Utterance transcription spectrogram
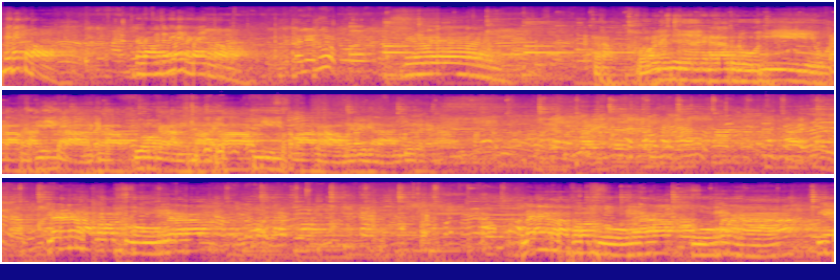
ไม่ไม่ต่อ เราจะไม่ไปต่อไปเลยลูกเร็วเลยครับขอเรียนเชิญคณะครูที่อยู่ตามสถานที่ต่างๆนะครับ ร่วมกันถ่ายภาพที่สมาข่าวในเวลานี้ด้วยนะครับและลำดับความสูงนะครับและลำดับความสูงนะครับ สูงมหาเตี้ย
